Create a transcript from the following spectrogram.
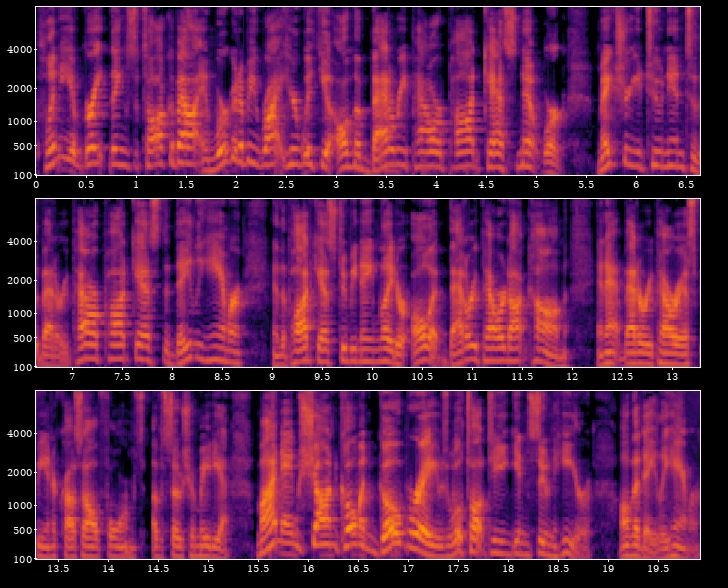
Plenty of great things to talk about. And we're going to be right here with you on the Battery Power Podcast Network. Make sure you tune in to the Battery Power Podcast, the Daily Hammer, and the podcast to be named later, all at batterypower.com and at Battery Power across all forms of social media. My name's Shawn Coleman. Go Braves. We'll talk to you again soon here on the Daily Hammer.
